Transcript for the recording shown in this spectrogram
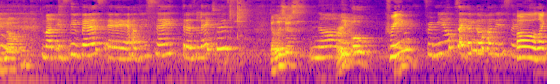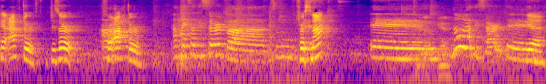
No. No. But it's the best, uh, how do you say, tres leches? Delicious. No. Rico. Cream? For meals, I don't know how do you say. Oh, like an after dessert. For Uh-huh. after. Ajá, it's a dessert, but it's un- For snack? Looks good. no, a dessert. Uh, Yeah.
